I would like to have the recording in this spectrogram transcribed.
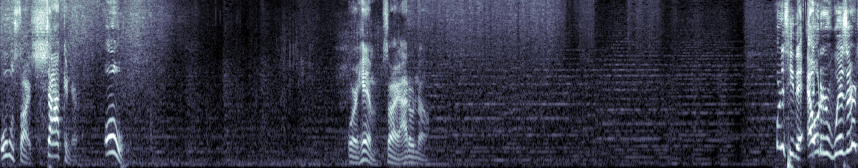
Ooh, start shocking her. Ooh. Or him. Sorry, I don't know. What is he, the Elder Wizard?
